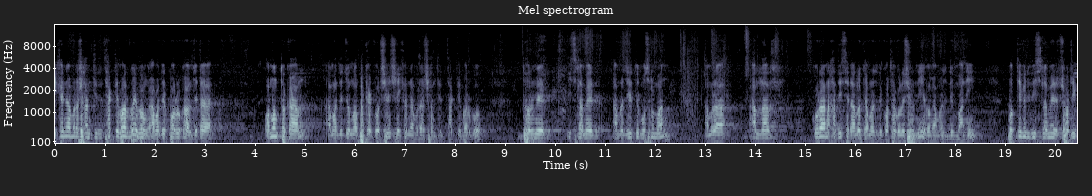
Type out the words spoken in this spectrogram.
এখানে আমরা শান্তিতে থাকতে পারব এবং আমাদের পরকাল যেটা অনন্তকাল আমাদের জন্য অপেক্ষা করছে, সেইখানে আমরা শান্তিতে থাকতে পারব। ধর্মের, ইসলামের, আমরা যেহেতু মুসলমান, আমরা আল্লাহর কোরআন, হাদিসের আলোকে আমরা যদি কথাগুলো শুনি এবং আমরা যদি মানি, প্রত্যেকে যদি ইসলামের সঠিক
